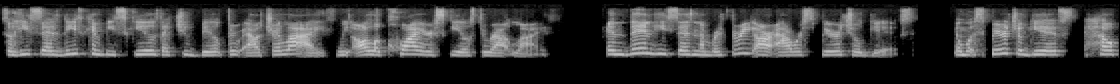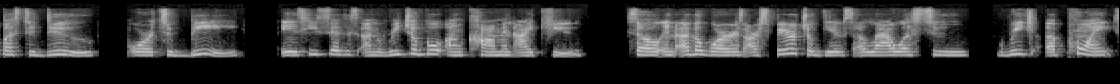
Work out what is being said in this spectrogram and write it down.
So he says these can be skills that you build throughout your life. We all acquire skills throughout life. And then he says, number three are our spiritual gifts. And what spiritual gifts help us to do or to be is he says it's unreachable, uncommon IQ. So, in other words, our spiritual gifts allow us to reach a point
